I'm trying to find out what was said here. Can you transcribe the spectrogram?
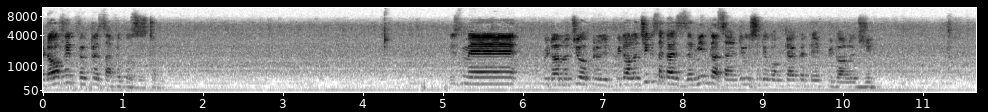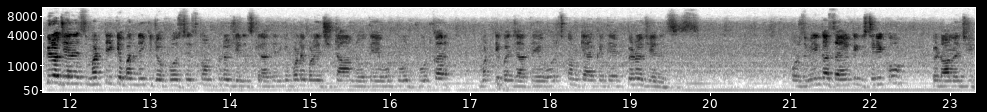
एडोफिक फैक्टर्स ऑफ़ इकोसिस्टम इसमें पीडोलॉजी और पीडोलॉजी की जगह ज़मीन का साइंटिफिक स्टडी को हम क्या कहते हैं? पीडोलॉजी पीडोजेनिस मट्टी के बनने की जो प्रोसेस को हम पीडोजेनिस कहलाते हैं बड़े बड़े चट्टान होते हैं, वो टूट फूट कर मट्टी बन जाते हैं, और इसको हम क्या कहते हैं? पीडोजेनेसिस और ज़मीन का साइंटिफिक स्टडी को पेडोलॉजी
